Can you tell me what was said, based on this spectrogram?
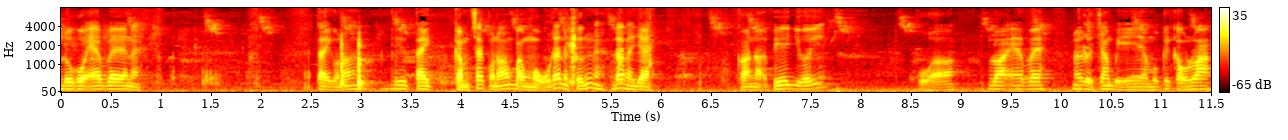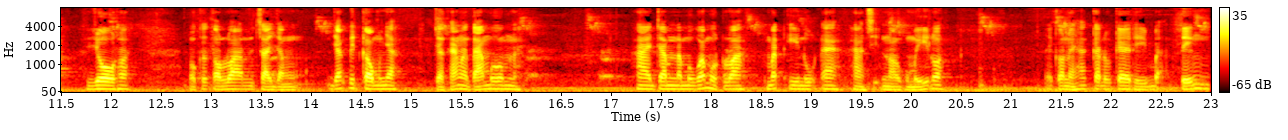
Logo EV này. Tay của nó cái tay cầm sắt của nó bằng mũ rất là cứng này rất là dày. Còn ở phía dưới của loa EV nó được trang bị một cái cầu loa vô thôi. Một cái cầu loa xài dòng giác bít công nha trở kháng là 8 ohm này. 250W một loa mắt Inuda hàng xịn nồi của Mỹ luôn. Đây, con này hát karaoke thì bạn tiếng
